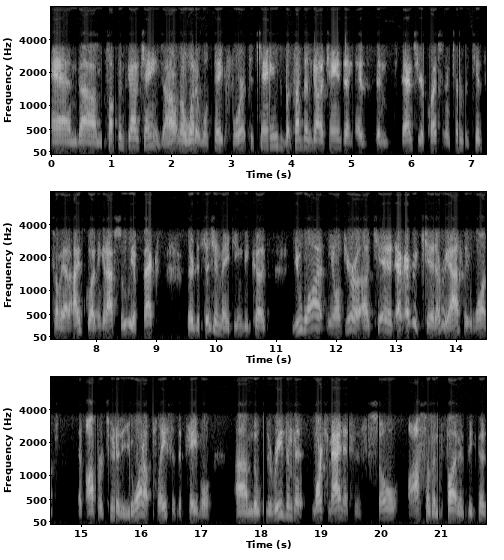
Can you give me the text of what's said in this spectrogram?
and um, something's got to change. I don't know what it will take for it to change, but something's got to change. And, and to answer your question in terms of kids coming out of high school, I think it absolutely affects their decision making because you want, you know, if you're a, a kid, every kid, every athlete wants an opportunity. You want a place at the table. Um, the, the reason that March Madness is so awesome and fun is because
